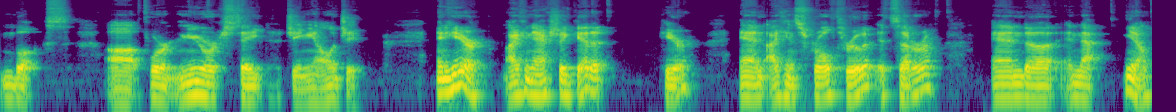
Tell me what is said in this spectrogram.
books uh, for New York State genealogy. And here I can actually get it here, and I can scroll through it, etc. And uh, and that you know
